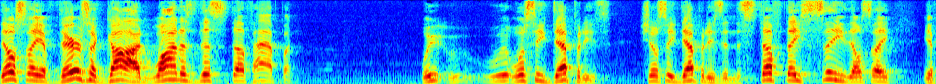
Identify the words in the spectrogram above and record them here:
they'll say, if there's a God, why does this stuff happen? We, we'll see deputies. She'll see deputies, and the stuff they see, they'll say, if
